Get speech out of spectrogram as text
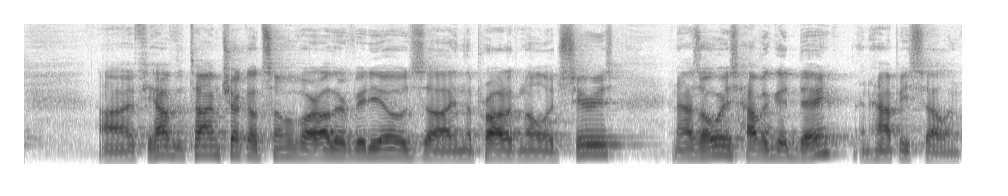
Uh, if you have the time, check out some of our other videos uh, in the product knowledge series. And as always, have a good day and happy selling.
